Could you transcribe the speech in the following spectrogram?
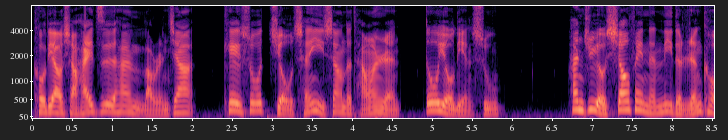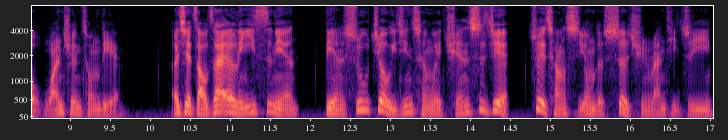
扣掉小孩子和老人家，可以说九成以上的台湾人都有脸书，和具有消费能力的人口完全重叠。而且早在二零一四年，脸书就已经成为全世界最常使用的社群软体之一，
